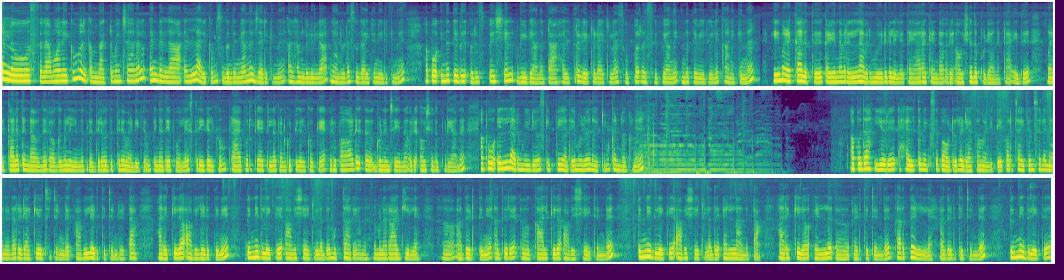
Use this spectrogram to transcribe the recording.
Hello അസ്സലാമു അലൈക്കും. Welcome back to my channel. എന്തല്ല? എല്ലാവർക്കും സുഖം തന്നെയാന്ന് വിചാരിക്കുന്നത് അലഹമില്ല ഞാനിവിടെ സുഖമായിട്ട് തന്നെ ഇരിക്കുന്നത് അപ്പോൾ ഇന്നത്തേത് ഒരു സ്പെഷ്യൽ വീഡിയോ ആണ് കേട്ടോ ഹെൽത്ത് റിലേറ്റഡ് ആയിട്ടുള്ള സൂപ്പർ റെസിപ്പിയാണ് ഇന്നത്തെ വീഡിയോയിൽ കാണിക്കുന്നത് ഈ മഴക്കാലത്ത് കഴിയുന്നവരെല്ലാവരും വീടുകളിൽ തയ്യാറാക്കേണ്ട ഒരു ഔഷധപ്പൊടിയാണ് കേട്ടോ ഇത്. മഴക്കാലത്ത് ഉണ്ടാകുന്ന രോഗങ്ങളിൽ നിന്ന് പ്രതിരോധത്തിന് വേണ്ടിയിട്ടും പിന്നെ അതേപോലെ സ്ത്രീകൾക്കും പ്രായപൂർത്തിയായിട്ടുള്ള പെൺകുട്ടികൾക്കൊക്കെ ഒരുപാട് ഗുണം ചെയ്യുന്ന ഒരു ഔഷധപ്പൊടിയാണ്. അപ്പോൾ എല്ലാവരും വീഡിയോ സ്കിപ്പ് ചെയ്യാതെ മുഴുവനായിട്ടും കണ്ടോക്കണേ. അപ്പോൾ ഇതാ ഈ ഒരു ഹെൽത്ത് മിക്സ് പൗഡർ റെഡിയാക്കാൻ വേണ്ടിയിട്ട് കുറച്ച് ഐറ്റംസ് എല്ലാം ഞാനിവിടെ റെഡിയാക്കി വെച്ചിട്ടുണ്ട്. അവിലെടുത്തിട്ടുണ്ട് കേട്ടോ അര കിലോ അവിലെടുത്തിന്. പിന്നെ ഇതിലേക്ക് ആവശ്യമായിട്ടുള്ളത് മുത്താറിയാണ്. നമ്മൾ റാഗിയില്ലേ? അതെടുത്തിന്. അതൊരു കാൽ കിലോ ആവശ്യമായിട്ടുണ്ട്. പിന്നെ ഇതിലേക്ക് ആവശ്യമായിട്ടുള്ളത് എള്ളാണ് കേട്ടോ അര കിലോ എള്ള് എടുത്തിട്ടുണ്ട്. കറുത്ത എള്ളില്ലേ? അതെടുത്തിട്ടുണ്ട്. പിന്നെ ഇതിലേക്ക്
